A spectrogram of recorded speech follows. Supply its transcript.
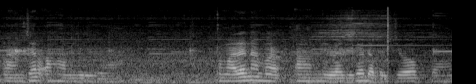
lancar alhamdulillah kemarin sama alhamdulillah juga dapat job kan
